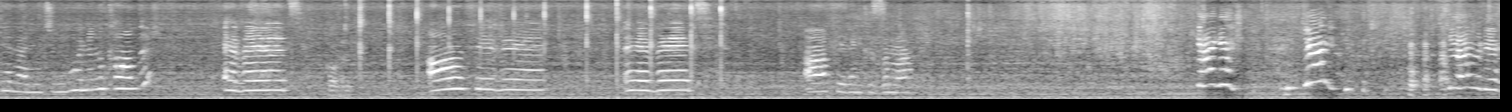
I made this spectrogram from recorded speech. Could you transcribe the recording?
Gel anneciğim boynunu kaldır. Evet. Aferin. Evet. Aferin kızıma. Gel gel. Gel. Gel buraya.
